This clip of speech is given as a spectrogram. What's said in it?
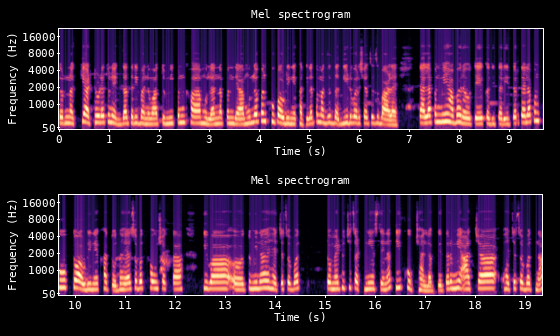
तर नक्की आठवड्यातून एकदा तरी बनवा. तुम्ही पण खा मुलांना पण द्या. मुलं पण खूप आवडीने खातील. आता माझं दीड वर्षाचंच बाळ आहे. त्याला पण मी हा भरवते कधीतरी. तर त्याला पण खूप तो आवडीने खातो. दह्यासोबत खाऊ शकता किंवा तुम्ही ना ह्याच्यासोबत टोमॅटोची चटणी असते ना ती खूप छान लागते. तर मी आजच्या ह्याच्यासोबत ना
